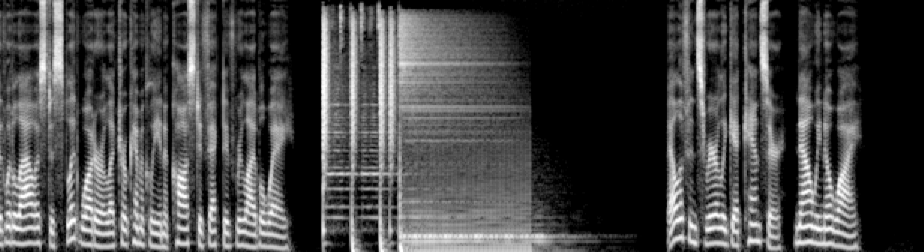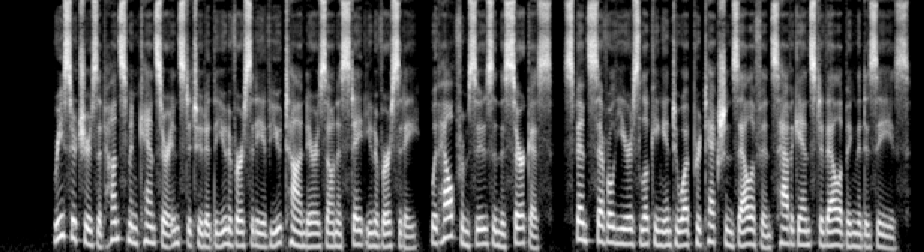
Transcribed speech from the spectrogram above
that would allow us to split water electrochemically in a cost effective, reliable way. Elephants rarely get cancer, now we know why. Researchers at Huntsman Cancer Institute at the University of Utah and Arizona State University, with help from zoos in the circus, spent several years looking into what protections elephants have against developing the disease.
